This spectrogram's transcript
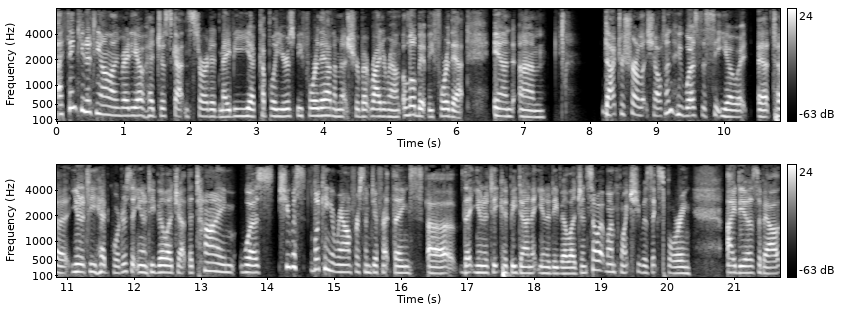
I think Unity Online Radio had just gotten started maybe a couple of years before that. I'm not sure, but right around a little bit before that. And um, Dr. Charlotte Shelton, who was the CEO at, at uh, Unity headquarters at Unity Village at the time, was she was looking around for some different things uh, that Unity could be done at Unity Village, and so at one point she was exploring ideas about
